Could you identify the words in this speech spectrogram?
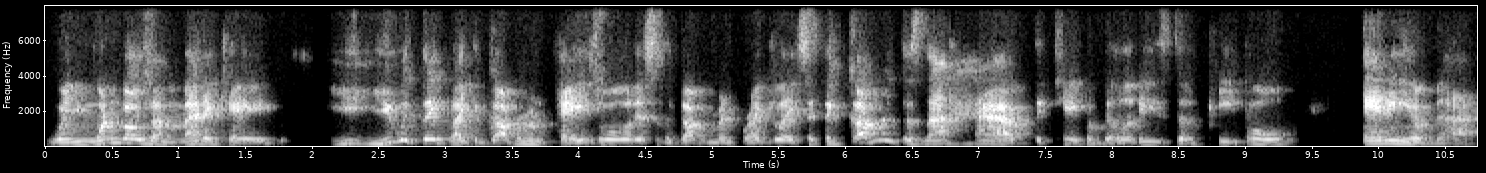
When one goes on Medicaid, you, you would think like the government pays all of this and the government regulates it. The government does not have the capabilities, the people, any of that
